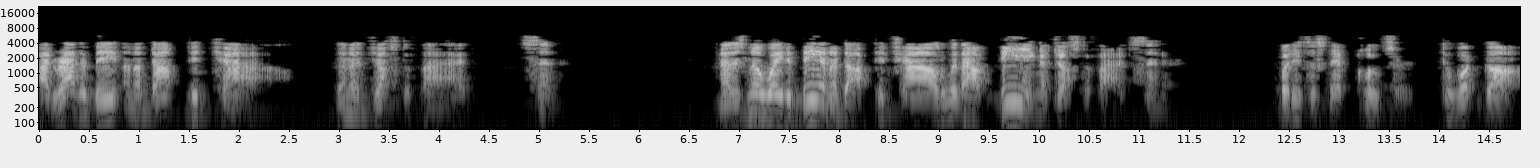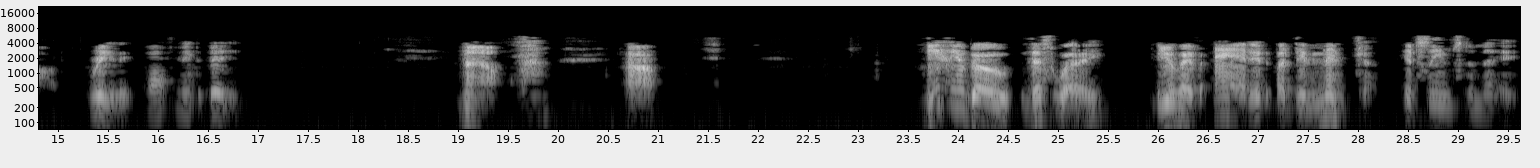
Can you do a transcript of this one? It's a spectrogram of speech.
I'd rather be an adopted child than a justified sinner. Now there's no way to be an adopted child without being a justified sinner. But it's a step closer to what God really wants me to be. Now, uh, if you go this way, you have added a dimension, it seems to me,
